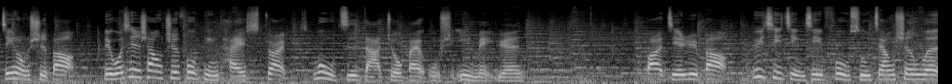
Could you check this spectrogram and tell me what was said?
金融时报：美国线上支付平台 Stripe 募资达九百五十亿美元。华尔街日报：预期经济复苏将升温，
